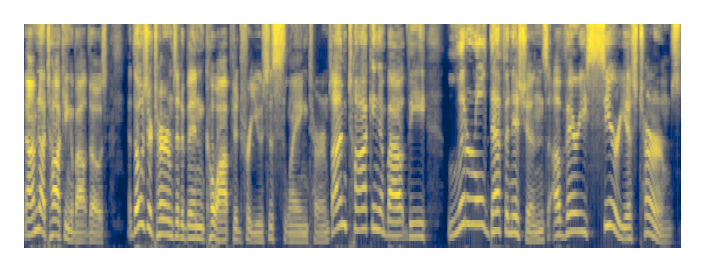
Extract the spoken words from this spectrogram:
Now, I'm not talking about those. Those are terms that have been co-opted for use as slang terms. I'm talking about the literal definitions of very serious terms.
